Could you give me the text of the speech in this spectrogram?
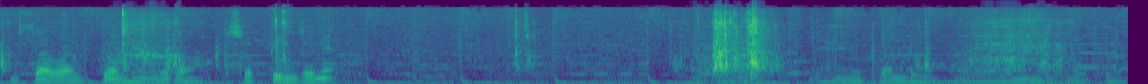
ไม่ทราบว่าเพื่อนเห็นหรือเปล่าสปริงตัวเนี้ยเดี๋ยวให้เพื่อนดูมันหลุดแล้ว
